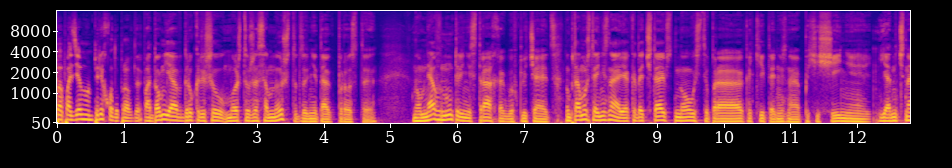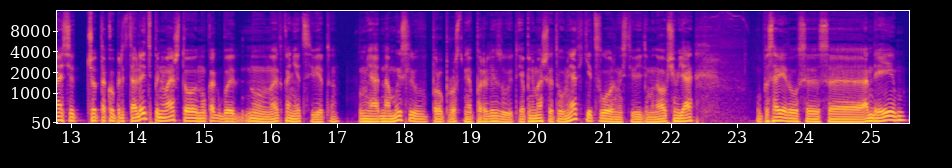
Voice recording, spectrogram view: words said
по подземному переходу, правда. Потом я вдруг решил, может, уже со мной что-то не так просто. Но у меня внутренний страх как бы включается. Ну, потому что, я не знаю, я когда читаю новости про какие-то, не знаю, похищения, я начинаю себе что-то такое представлять и понимаю, что, ну, как бы, ну, ну, это конец света. У меня одна мысль про просто меня парализует. Я понимаю, что это у меня какие-то сложности, видимо. Но, в общем, я посоветовался с э, Андреем,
